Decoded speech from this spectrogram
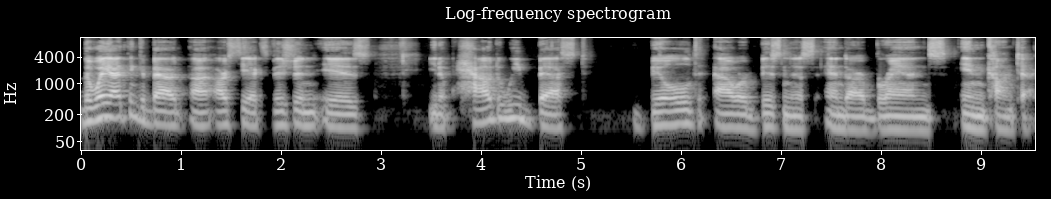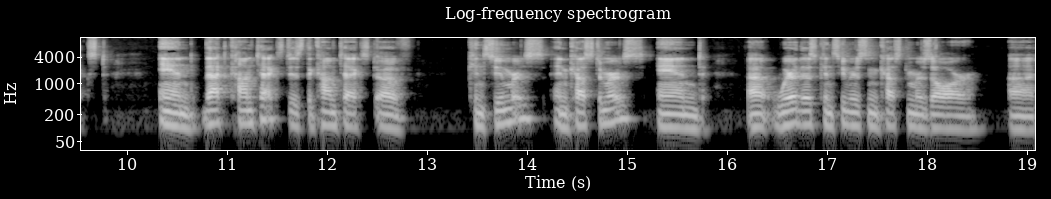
The way I think about uh, our CX vision is, you know, how do we best build our business and our brands in context? And that context is the context of consumers and customers and uh, where those consumers and customers are uh,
